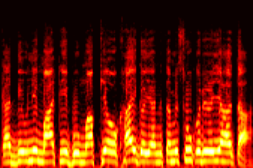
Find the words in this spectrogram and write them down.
કે આ દીવની માટી, ભૂમાફિયાઓ ખાઈ ગયા અને તમે શું કરી રહ્યા હતા?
